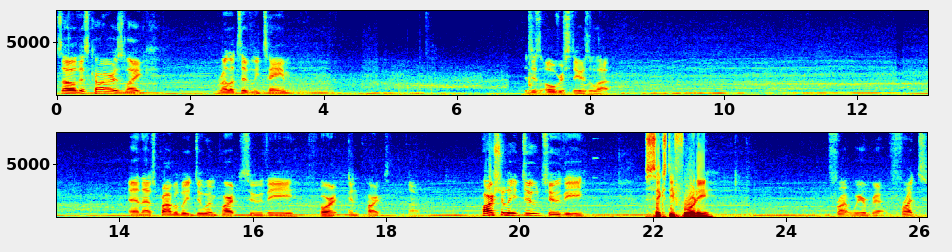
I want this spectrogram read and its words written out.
So this car is like relatively tame. It just oversteers a lot. And that's probably due in part to the, or in part, no, partially due to the 60-40 front rear front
